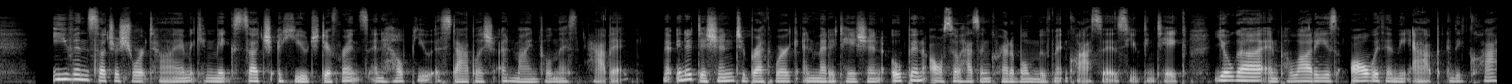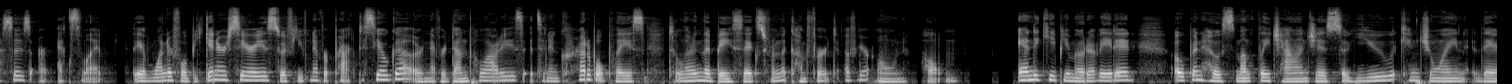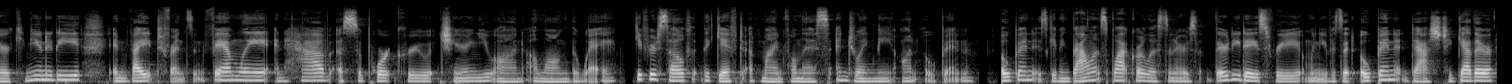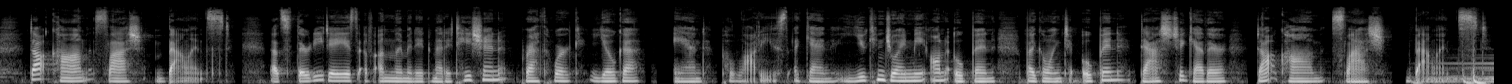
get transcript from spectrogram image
Even such a short time can make such a huge difference and help you establish a mindfulness habit. Now, in addition to breathwork and meditation, Open also has incredible movement classes. You can take yoga and Pilates all within the app, and the classes are excellent. They have wonderful beginner series, so if you've never practiced yoga or never done Pilates, it's an incredible place to learn the basics from the comfort of your own home. And to keep you motivated, Open hosts monthly challenges so you can join their community, invite friends and family, and have a support crew cheering you on along the way. Give yourself the gift of mindfulness and join me on Open. Open is giving Balanced Black Girl listeners 30 days free when you visit open-together.com slash balanced. That's 30 days of unlimited meditation, breathwork, yoga, and Pilates. Again, you can join me on Open by going to open-together.com slash balanced.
